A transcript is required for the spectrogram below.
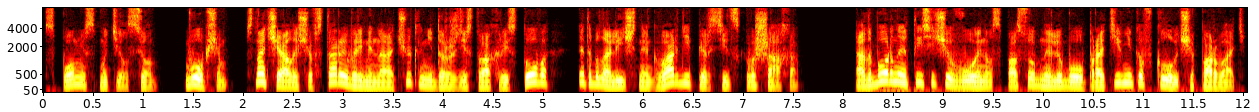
вспомни, смутился он. В общем, сначала еще в старые времена, чуть ли не до Рождества Христова, это была личная гвардия персидского шаха. Отборная тысяча воинов, способная любого противника в клочья порвать.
